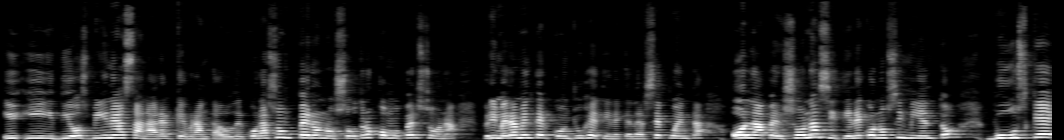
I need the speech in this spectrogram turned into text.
y, y, Dios viene a sanar el quebrantado del corazón, pero nosotros como persona, primeramente el cónyuge tiene que darse cuenta o la persona si tiene conocimiento, busque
